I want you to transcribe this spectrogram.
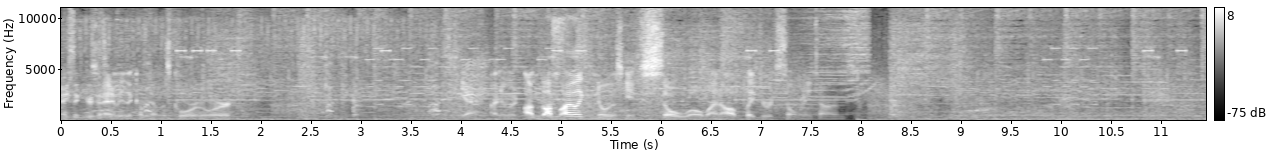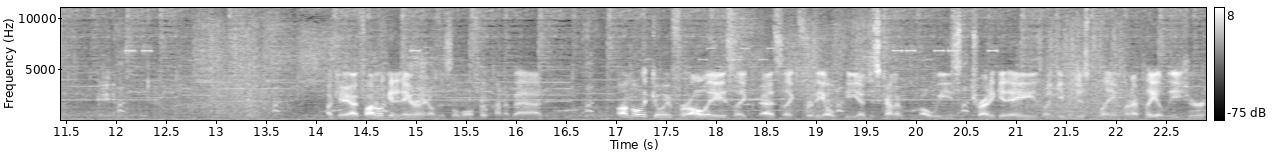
I think there's an enemy that comes down this corridor. Yeah, I know it. I'm, I'm, I like know this game so well by now. I've played through it so many times. Okay, if I don't get an A rank on this level, I'll feel kind of bad. I'm not like going for all A's like as like for the LP. I just kind of always try to get A's. Like even just playing when I play at leisure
